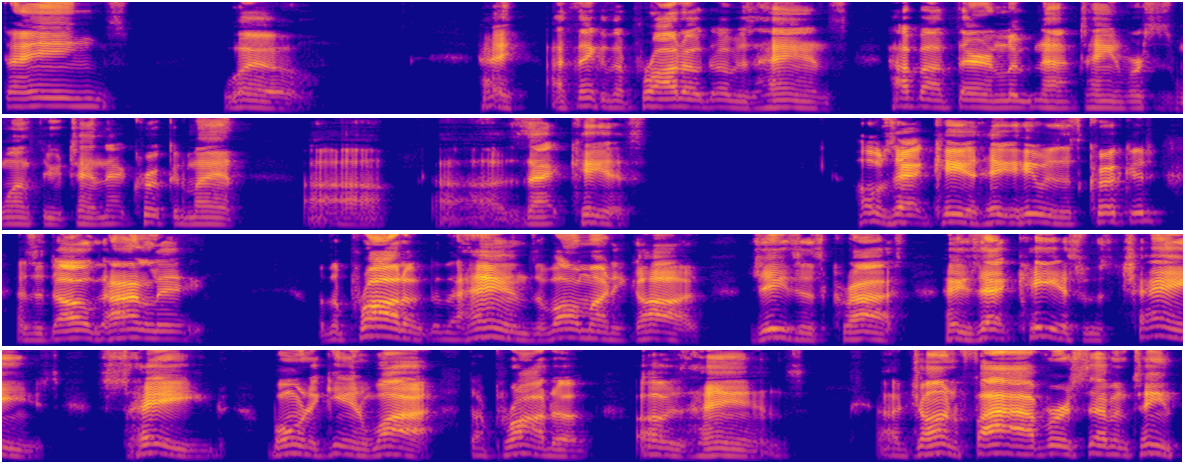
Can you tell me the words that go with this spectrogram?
things well. Hey, I think of the product of his hands. How about there in Luke 19, verses 1 through 10, that crooked man, uh, uh, Zacchaeus. Oh, Zacchaeus, he, he was as crooked as a dog's hind leg but the product of the hands of Almighty God, Jesus Christ. Hey, Zacchaeus was changed, saved, born again. Why? The product of his hands. Uh, John 5, verse 17,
